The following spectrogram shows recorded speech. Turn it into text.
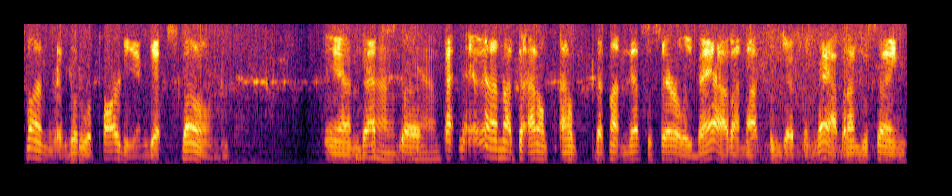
fun with, go to a party and get stoned. And that's uh, yeah. that, and I'm not. I don't. I don't. That's not necessarily bad. I'm not suggesting that, but I'm just saying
